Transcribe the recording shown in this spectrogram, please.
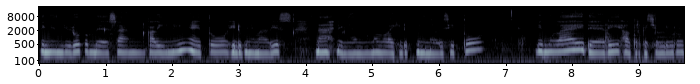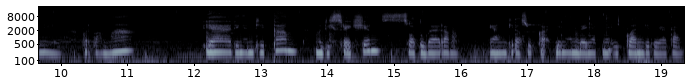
dengan judul pembahasan kali ini yaitu hidup minimalis. Nah, dengan memulai hidup minimalis itu dimulai dari hal terkecil dulu nih. Pertama, ya dengan kita ngedistraction suatu barang yang kita suka dengan banyaknya iklan gitu ya kan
